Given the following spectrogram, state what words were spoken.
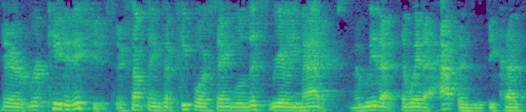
they're repeated issues. They're something that people are saying, well, this really matters. And the way that the way that happens is because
